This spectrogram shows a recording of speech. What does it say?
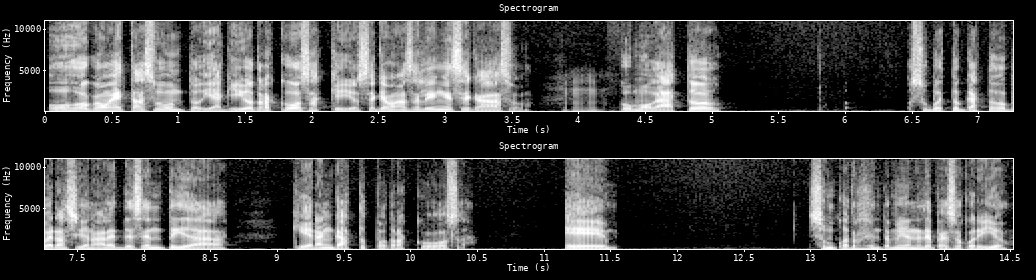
Ojo con este asunto. Y aquí hay otras cosas que yo sé que van a salir en ese caso. Como gastos, supuestos gastos operacionales de esa entidad, que eran gastos para otras cosas. Eh, son 400 millones de pesos, Corillo.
